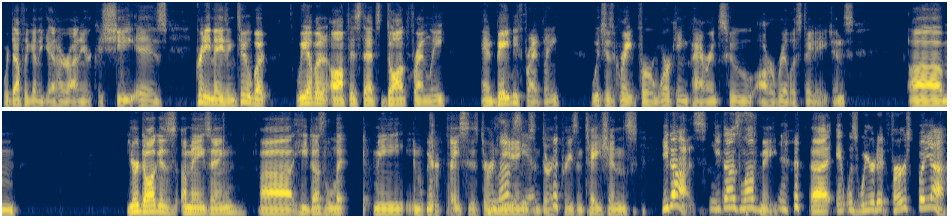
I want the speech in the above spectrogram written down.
we're definitely going to get her on here because she is pretty amazing too but we have an office that's dog friendly and baby friendly which is great for working parents who are real estate agents um your dog is amazing. Uh, he does lick me in weird places during meetings you. and during presentations. He does. He, He does. does. love me. Uh, it was weird at first, but yeah,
